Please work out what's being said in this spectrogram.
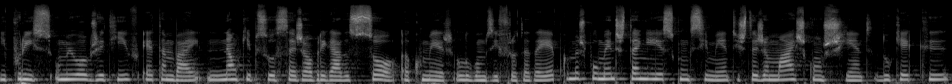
e por isso o meu objetivo é também não que a pessoa seja obrigada só a comer legumes e fruta da época, mas pelo menos tenha esse conhecimento e esteja mais consciente do que é que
